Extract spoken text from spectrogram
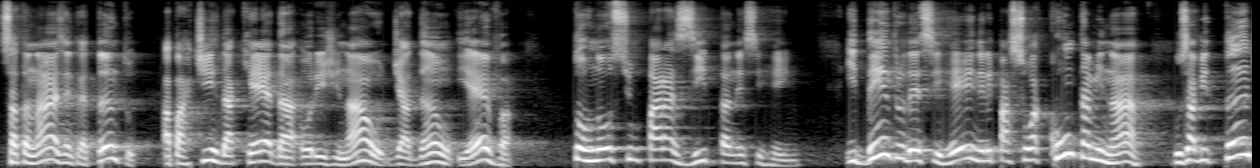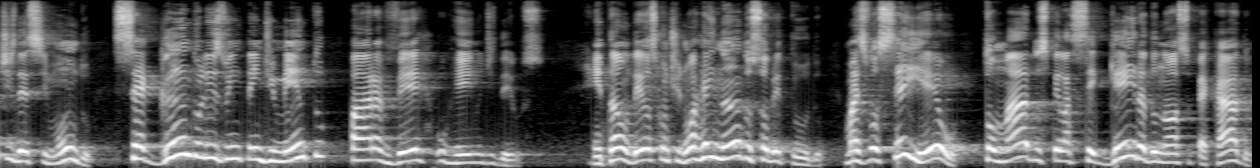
Satanás, entretanto, a partir da queda original de Adão e Eva, tornou-se um parasita nesse reino. E dentro desse reino, ele passou a contaminar os habitantes desse mundo, cegando-lhes o entendimento para ver o reino de Deus. Então, Deus continua reinando sobre tudo, mas você e eu, tomados pela cegueira do nosso pecado,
